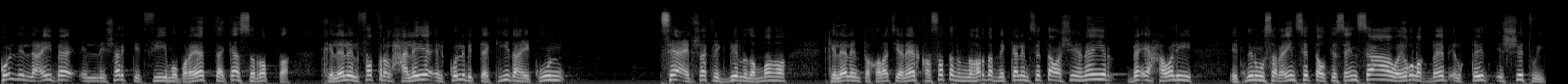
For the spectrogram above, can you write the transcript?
كل اللعيبة اللي شاركت في مباريات كأس الرابطة خلال الفترة الحالية الكل بالتأكيد هيكون ساعي بشكل كبير لضمها خلال انتقالات يناير خاصة النهارده بنتكلم 26 يناير باقي حوالي 72 96 ساعة ويغلق باب القيد الشتوي.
